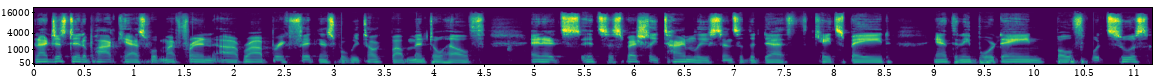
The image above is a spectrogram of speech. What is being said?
And I just did a podcast with my friend uh, Rob Brick Fitness where we talked about mental health, and it's it's especially timely since of the death Kate Spade, Anthony Bourdain, both with suicide.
